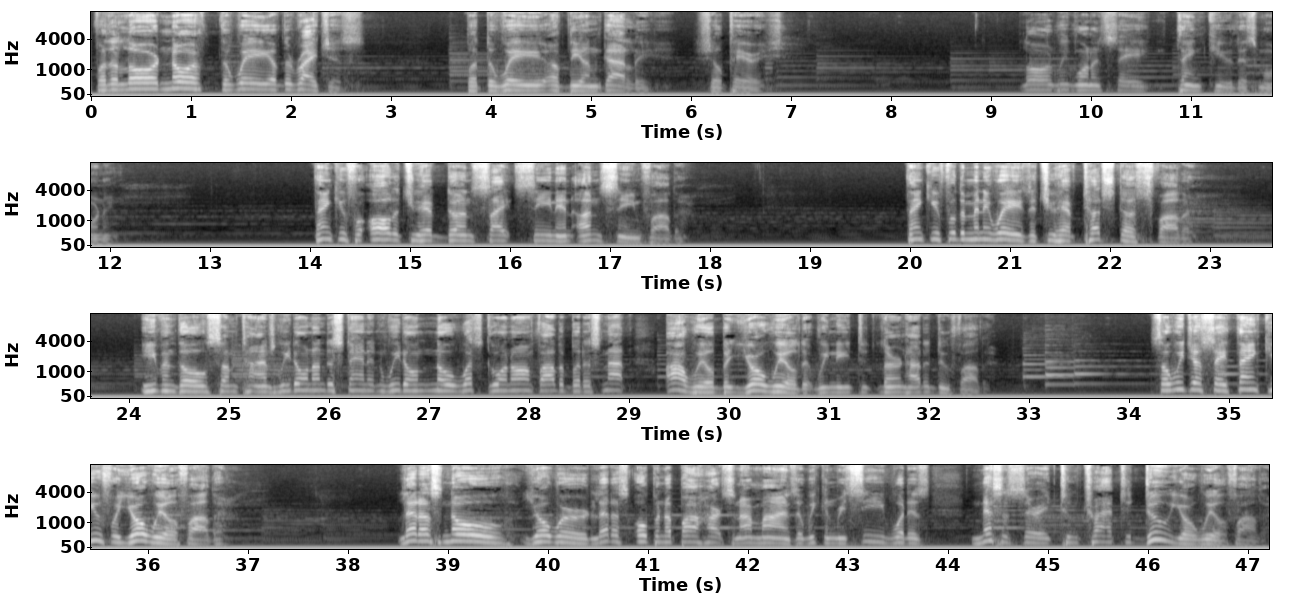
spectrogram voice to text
For the Lord knoweth the way of the righteous, but the way of the ungodly shall perish. Lord, we want to say thank you this morning. Thank you for all that you have done, sight seen and unseen, Father. Thank you for the many ways that you have touched us, Father. Even though sometimes we don't understand it and we don't know what's going on, Father, but it's not our will, but your will that we need to learn how to do, Father. So we just say thank you for your will, Father. Let us know your word. Let us open up our hearts and our minds that we can receive what is necessary to try to do your will, Father.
